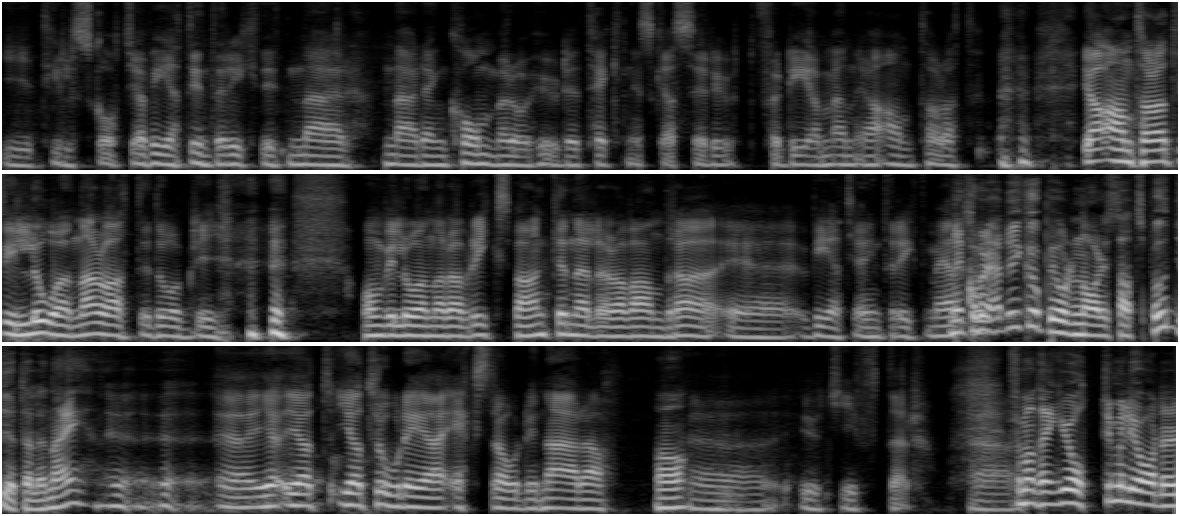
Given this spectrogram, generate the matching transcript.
i tillskott. Jag vet inte riktigt när, när den kommer och hur det tekniska ser ut för det, men jag antar att, jag antar att vi lånar och att det då blir, om vi lånar av Riksbanken eller av andra, eh, vet jag inte riktigt. Men, men kommer tror, det här dyka upp i ordinarie statsbudget eller nej? Eh, jag, jag, jag tror det är extraordinära ja. eh, utgifter. För man tänker 80 miljarder,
